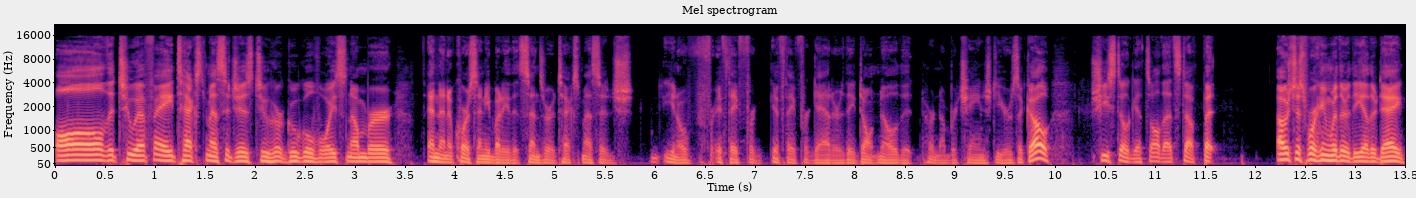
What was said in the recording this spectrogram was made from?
all the 2FA text messages to her Google Voice number, and then of course anybody that sends her a text message, you know, if they for, if they forget or they don't know that her number changed years ago, she still gets all that stuff. But I was just working with her the other day,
